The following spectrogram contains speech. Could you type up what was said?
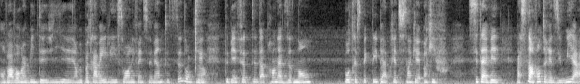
On veut avoir un beat de vie. euh, On veut pas travailler les soirs, les fins de semaine, tout ça. Donc, Non. t'as bien fait d'apprendre à dire non pour te respecter. Puis après, tu sens que, OK, pff, si t'avais. Parce que dans le fond, t'aurais dit oui à.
